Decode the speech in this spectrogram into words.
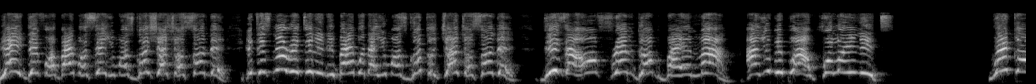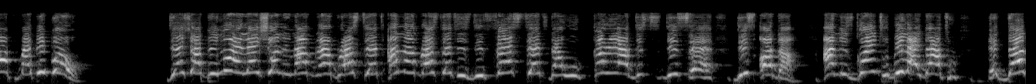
Where is there for Bible say you must go church on Sunday? It is not written in the Bible that you must go to church on Sunday. These are all framed up by a man, and you people are following it. Wake up, my people. There shall be no election in Anambra State. Anambra State is the first state that will carry out this this uh, this order, and it's going to be like that. Eh, that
